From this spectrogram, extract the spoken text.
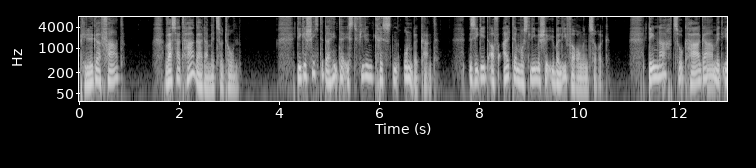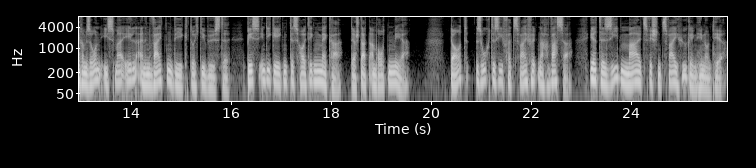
Pilgerfahrt? Was hat Hagar damit zu tun? Die Geschichte dahinter ist vielen Christen unbekannt. Sie geht auf alte muslimische Überlieferungen zurück. Demnach zog Hagar mit ihrem Sohn Ismael einen weiten Weg durch die Wüste bis in die Gegend des heutigen Mekka, der Stadt am Roten Meer. Dort suchte sie verzweifelt nach Wasser, irrte siebenmal zwischen zwei Hügeln hin und her.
